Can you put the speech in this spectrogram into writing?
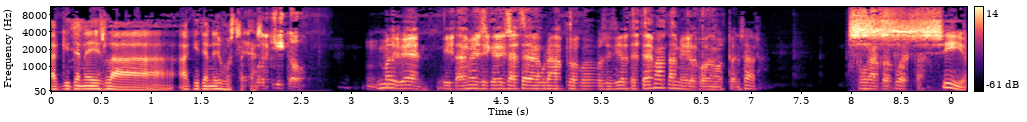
aquí tenéis la, aquí tenéis vuestra El casa. huequito. Muy bien. Y también si queréis hacer alguna proposición de tema, también lo podemos pensar. Una propuesta. Sí,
